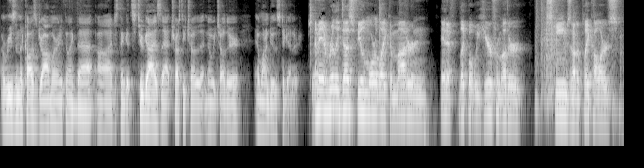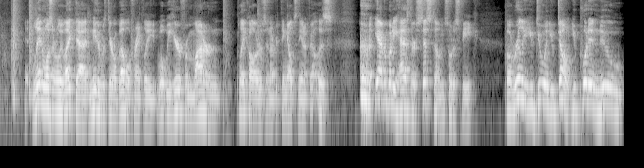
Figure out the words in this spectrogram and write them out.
a reason to cause drama or anything like that. Uh, I just think it's two guys that trust each other, that know each other, and want to do this together. So. I mean, it really does feel more like a modern, and if like what we hear from other schemes and other play callers. Lynn wasn't really like that, neither was Darrell Bevell, frankly. What we hear from modern play callers and everything else in the NFL is, yeah, everybody has their system, so to speak, but really you do and you don't. You put in new,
